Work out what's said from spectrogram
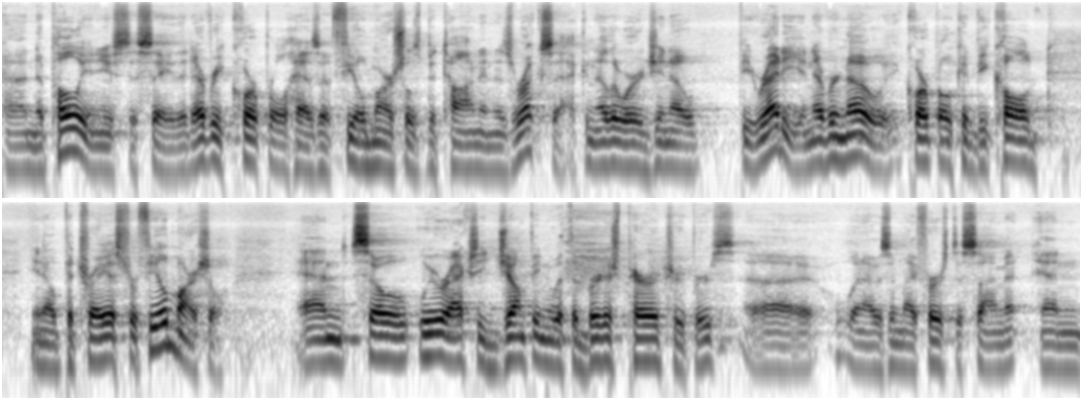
uh, Napoleon used to say that every corporal has a field marshal's baton in his rucksack. In other words, you know, be ready. You never know. A corporal could be called you know, Petraeus for field marshal. And so we were actually jumping with the British paratroopers uh, when I was in my first assignment. And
